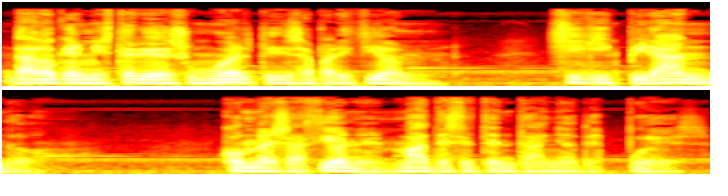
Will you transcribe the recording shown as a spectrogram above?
dado que el misterio de su muerte y desaparición sigue inspirando conversaciones más de 70 años después.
